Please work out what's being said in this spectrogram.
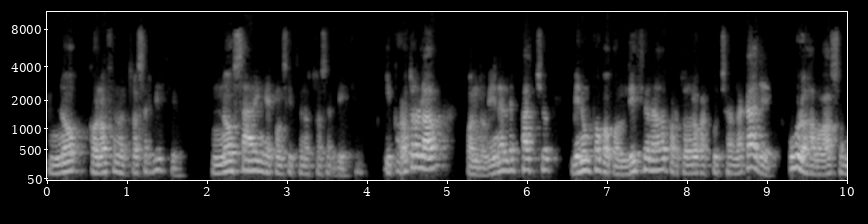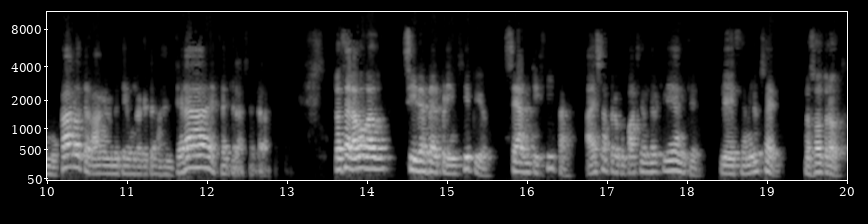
no conoce nuestro servicio, no sabe en qué consiste nuestro servicio. Y por otro lado, cuando viene al despacho, viene un poco condicionado por todo lo que escucha en la calle. Uh, los abogados son muy caros, te van a meter una que te vas a enterar, etcétera, etcétera. Entonces el abogado, si desde el principio se anticipa a esa preocupación del cliente, le dice, mire usted, nosotros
